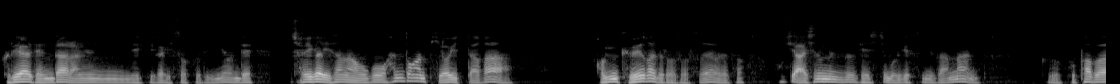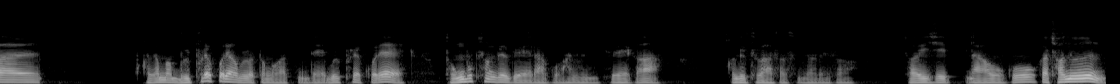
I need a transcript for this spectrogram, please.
그래야 된다라는 얘기가 있었거든요 근데 저희가 이사 나오고 한동안 비어 있다가 거긴 교회가 들어섰어요 그래서 혹시 아시는 분들 계실지 모르겠습니다만 그 구파발 거기가 뭐 물프레골이라고 불렀던 것 같은데 물프레골에 동북성결교회라고 하는 교회가 거길 들어왔었습니다. 그래서 저희 집 나오고, 그러니까 저는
